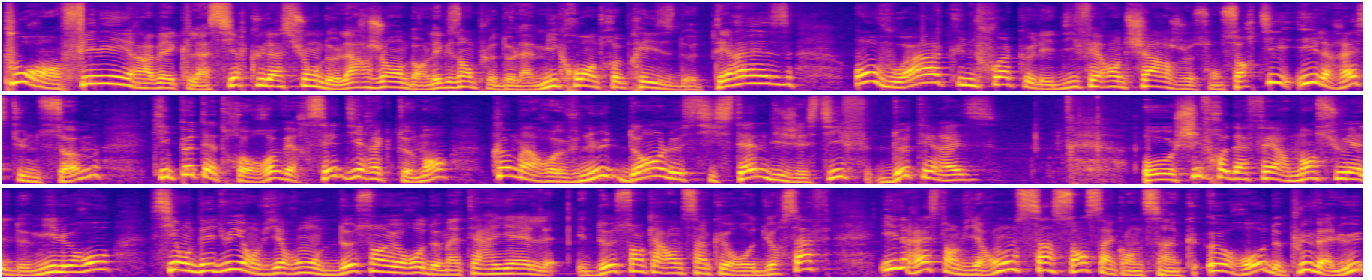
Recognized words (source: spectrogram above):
Pour en finir avec la circulation de l'argent dans l'exemple de la micro-entreprise de Thérèse, on voit qu'une fois que les différentes charges sont sorties, il reste une somme qui peut être reversée directement comme un revenu dans le système digestif de Thérèse. Au chiffre d'affaires mensuel de 1000 euros, si on déduit environ 200 euros de matériel et 245 euros d'URSAF, il reste environ 555 euros de plus-value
